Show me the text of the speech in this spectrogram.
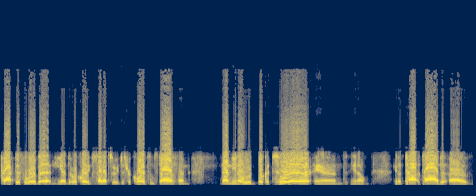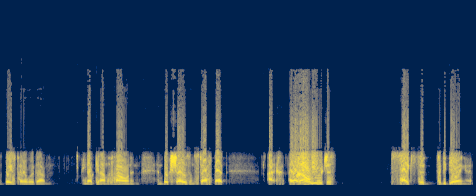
practice a little bit, and he had the recording set up, so we would just record some stuff, and then you know we would book a tour, and you know, you know Todd, Todd uh, the bass player, would um, you know get on the phone and and book shows and stuff. But I I don't know, we were just psyched to to be doing it.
